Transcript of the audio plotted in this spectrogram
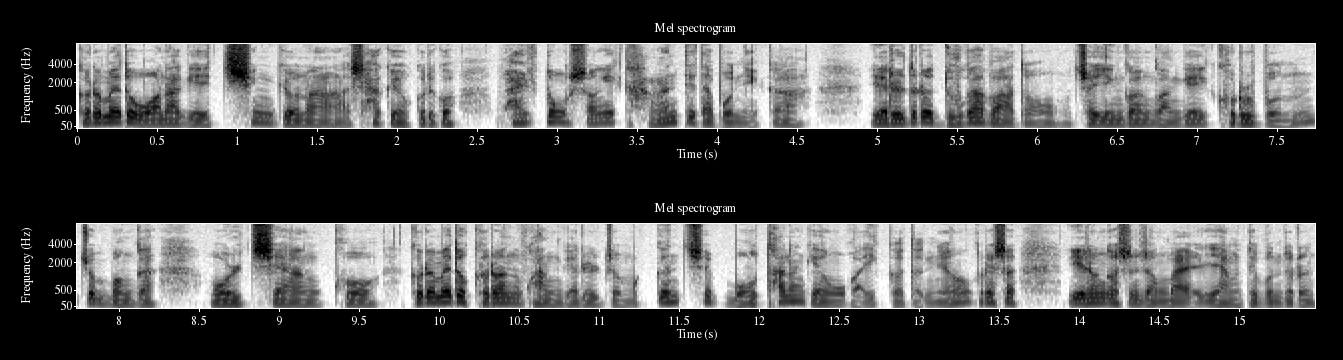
그럼에도 워낙에 친교나 사교 그리고 활동성이 강한 띠다 보니까 예를 들어 누가 봐도 저 인간관계의 그룹은 좀 뭔가 옳지 않고 그럼에도 그런 관계를 좀 끊지 못하는 경우가 있거든요. 그래서 이런 것은 정말 양떼분들은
